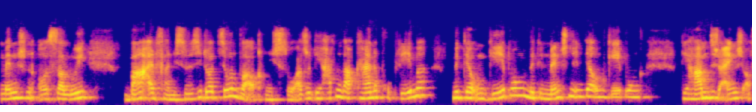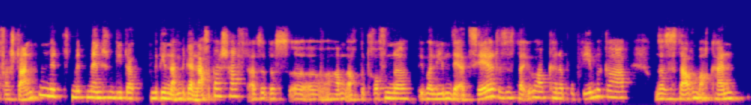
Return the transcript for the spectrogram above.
Menschen aus Saarlouis war einfach nicht so. Die Situation war auch nicht so. Also die hatten da keine Probleme mit der Umgebung, mit den Menschen in der Umgebung. Die haben sich eigentlich auch verstanden mit, mit Menschen, die da, mit, den, mit der Nachbarschaft. Also das äh, haben auch betroffene Überlebende erzählt, dass es da überhaupt keine Probleme gab und dass es darum auch keinen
